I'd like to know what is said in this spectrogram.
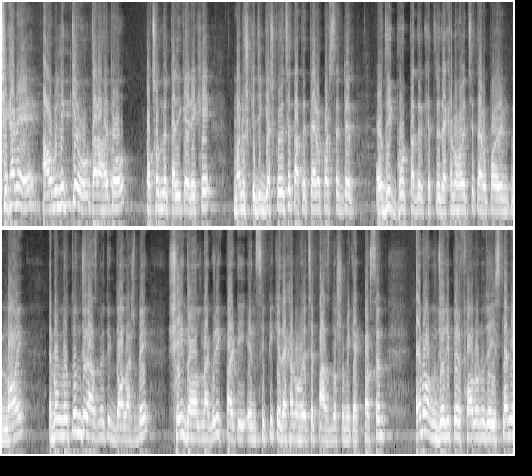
সেখানে আওয়ামী লীগকেও তারা হয়তো পছন্দের তালিকায় রেখে মানুষকে জিজ্ঞাসা করেছে, তাতে তেরো পার্সেন্টের অধিক ভোট তাদের ক্ষেত্রে দেখানো হয়েছে, তেরো পয়েন্ট নয়। এবং নতুন যে রাজনৈতিক দল আসবে, সেই দল নাগরিক পার্টি এনসিপি কে দেখানো হয়েছে পাঁচ দশমিক এক পার্সেন্ট এবং জরিপের ফল অনুযায়ী ইসলামী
